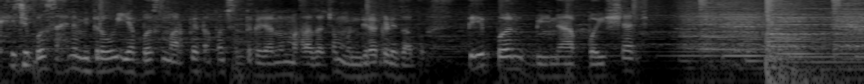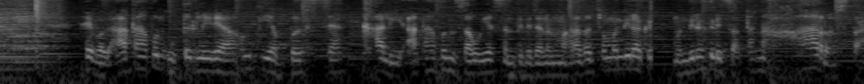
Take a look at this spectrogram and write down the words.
ही जी बस आहे ना मित्र या बस मार्फत आपण संत गजानन महाराजाच्या मंदिराकडे जातो. ते पण बिना पैशाचे. हे बघा आता आपण उतरलेले आहोत या बसच्या खाली. आता आपण जाऊया संत गजानन महाराजांच्या मंदिराकडे. मंदिराकडे जाताना हा रस्ता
